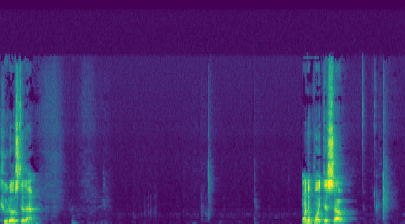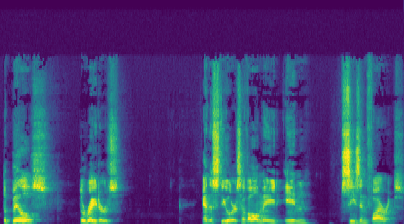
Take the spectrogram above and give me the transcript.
Kudos to them. I want to point this out. The Bills, the Raiders, and the Steelers have all made in season firings.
